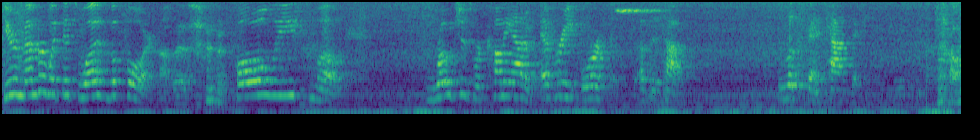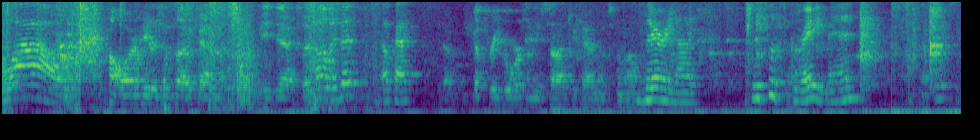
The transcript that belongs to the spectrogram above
Do you remember what this was before? Not this. Holy smokes. Roaches were coming out of every orifice of this house. It looks fantastic. Wow. Hot water heaters inside the cabinet, easy access. Oh, is it? Okay. Yeah, It's got three drawers on each side, two cabinets, and all. Very nice. This looks great, man. Oops.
